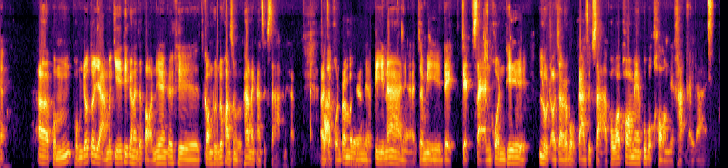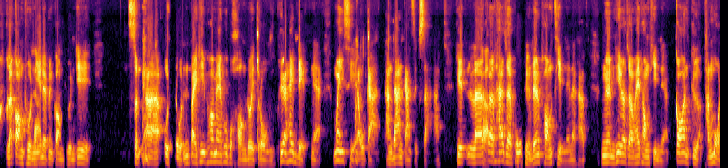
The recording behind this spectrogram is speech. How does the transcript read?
ฮะ เอ่อผมผมยกตัวอย่างเมื่อกี้ที่กำลังจะต่อเนื่องก็คือกองทุนเพื่อความเสมอภาคในการศึกษานะครับเอ่อครับจากผลประเมินเนี่ยปีหน้าเนี่ยจะมีเด็กเจ็ดแสนคนที่หลุดออกจากระบบการศึกษา เพราะว่าพ่อแม่ผู้ปกครองเนี่ยขาดรายได้ และกองทุนนี้เนี่ยเป็นกองทุนที่อุดหนุนไปที่พ่อแม่ผู้ปกครองโดยตรง เพื่อให้เด็กเนี่ยไม่เสียโอกาสทางด้านการศึกษาแล้วก็ถ้าจะพูดถึงเรื่องท้องถิ่นเนี่ยนะครับ เงินที่เราจะให้ท้องถิ่นเนี่ยก้อนเกือบทั้งหมด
